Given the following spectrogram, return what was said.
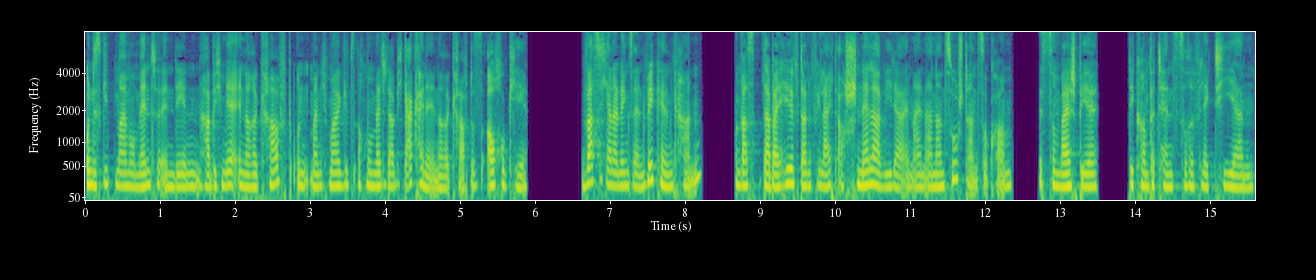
Und es gibt mal Momente, in denen habe ich mehr innere Kraft und manchmal gibt es auch Momente, da habe ich gar keine innere Kraft. Das ist auch okay. Was ich allerdings entwickeln kann und was dabei hilft, dann vielleicht auch schneller wieder in einen anderen Zustand zu kommen, ist zum Beispiel die Kompetenz zu reflektieren,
